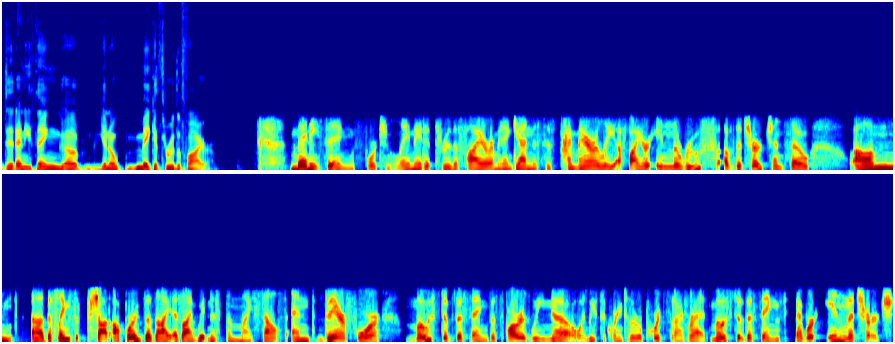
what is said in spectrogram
did anything, uh, you know, make it through the fire? Many things, fortunately, made it through the fire. I mean, again, this is primarily a fire in the roof of the church, and so um, uh, the flames shot upwards as I as I witnessed them myself, and therefore most of the things, as far as we know, at least according to the reports that I've read, most of the things that were in the church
